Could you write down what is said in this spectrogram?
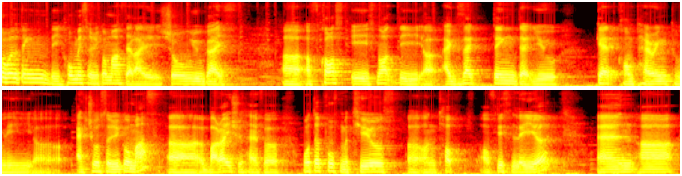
So one thing, the homemade surgical mask that I show you guys, uh, of course, is not the uh, exact thing that you get comparing to the uh, actual surgical mask, uh, but you should have a waterproof materials uh, on top of this layer. And uh,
